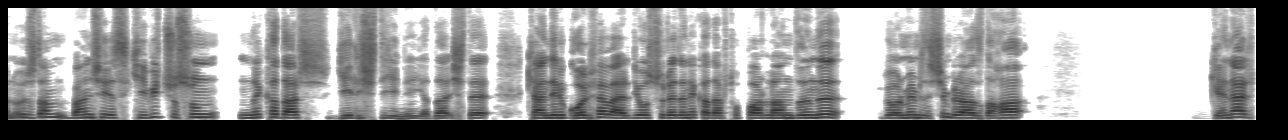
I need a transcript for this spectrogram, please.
Yani o yüzden bence Yasikevicius'un ne kadar geliştiğini ya da işte kendini golfe verdiği o sürede ne kadar toparlandığını görmemiz için biraz daha genel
